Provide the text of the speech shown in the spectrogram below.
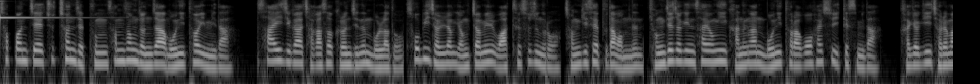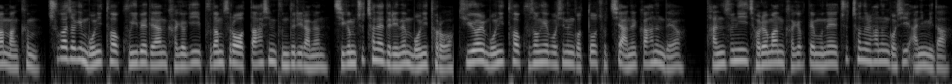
첫 번째 추천 제품 삼성전자 모니터입니다. 사이즈가 작아서 그런지는 몰라도 소비 전력 0.1W 수준으로 전기세 부담 없는 경제적인 사용이 가능한 모니터라고 할 수 있겠습니다. 가격이 저렴한 만큼 추가적인 모니터 구입에 대한 가격이 부담스러웠다 하신 분들이라면 지금 추천해드리는 모니터로 듀얼 모니터 구성해보시는 것도 좋지 않을까 하는데요. 단순히 저렴한 가격 때문에 추천을 하는 것이 아닙니다.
